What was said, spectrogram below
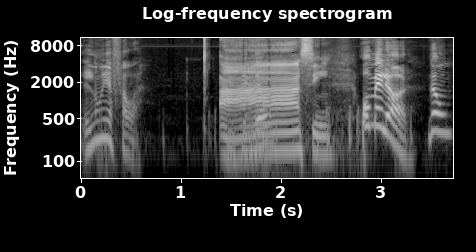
Ele não ia falar. Ah, sim. Ou melhor, não.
